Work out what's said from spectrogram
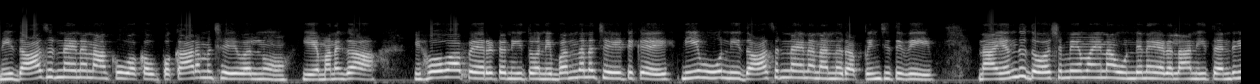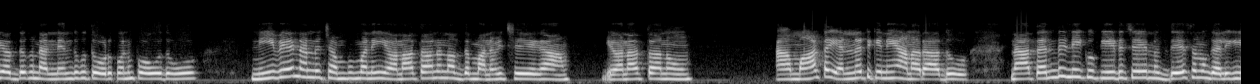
నీ దాసుడినైనా నాకు ఒక ఉపకారం చేయవలను. ఏమనగా యహోవా పేరట నీతో నిబంధన చేయుటికై నీవు నీ దాసుడినైనా నన్ను రప్పించితివి. నా ఎందు దోషమేమైనా ఉండిన ఎడల నీ తండ్రి వద్దకు నన్నెందుకు తోడుకొని పోవుదువు? నీవే నన్ను చంపుమని యోనాతాను నొద్ద మనవి చేయగా యోనాతాను ఆ మాట ఎన్నటికి అనరాదు. నా తండ్రి నీకు కీడు చేయని ఉద్దేశము కలిగి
